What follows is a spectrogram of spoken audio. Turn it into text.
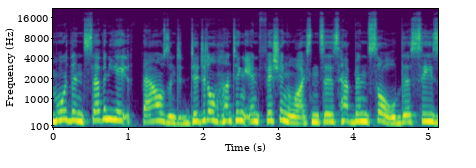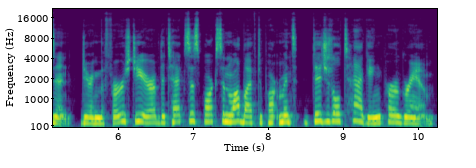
More than 78,000 digital hunting and fishing licenses have been sold this season during the first year of the Texas Parks and Wildlife Department's digital tagging program.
